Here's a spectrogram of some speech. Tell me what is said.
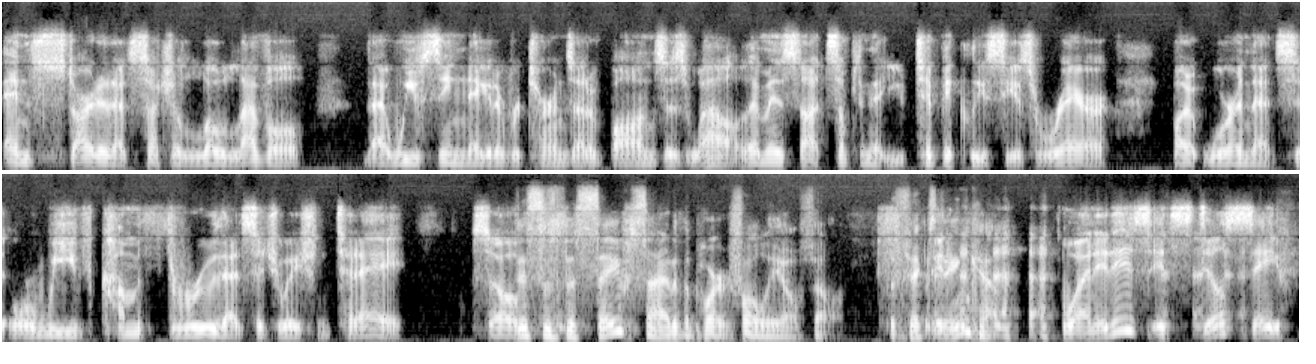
and started at such a low level that we've seen negative returns out of bonds as well. I mean, it's not something that you typically see; it's rare, but we're in that, or we've come through that situation today. So this is the safe side of the portfolio, Philip the fixed income. well, and it is, it's still safe.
